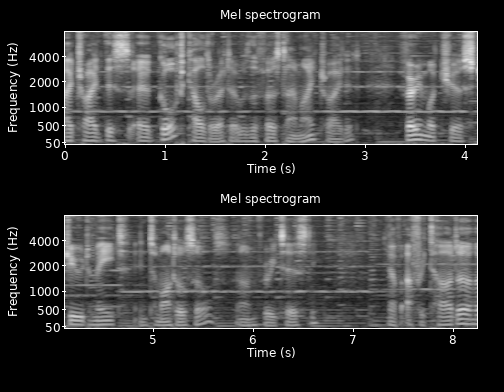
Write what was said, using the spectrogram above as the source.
I tried this uh, goat caldereta was the first time I tried it. Very much uh, stewed meat in tomato sauce, um, very tasty. You have afritada,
